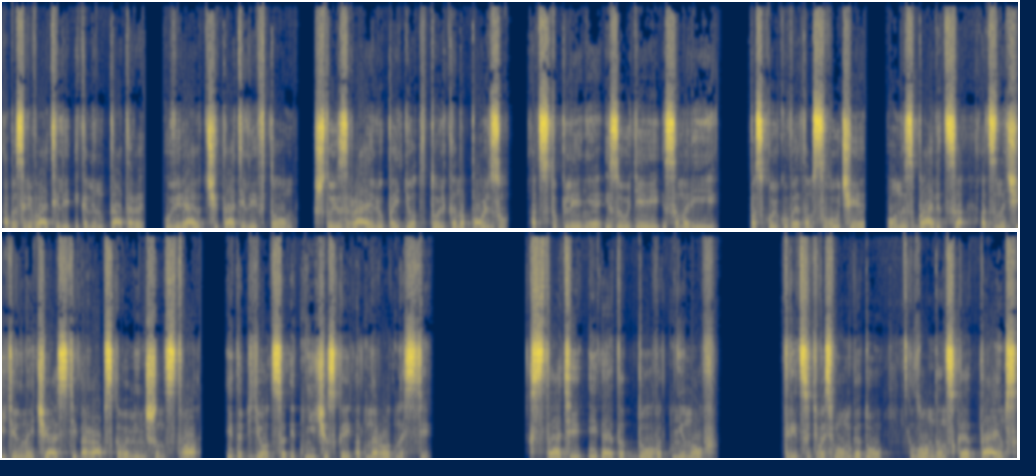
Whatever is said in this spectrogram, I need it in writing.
Обозреватели и комментаторы уверяют читателей в том, что Израилю пойдет только на пользу отступление из Иудеи и Самарии, поскольку в этом случае он избавится от значительной части арабского меньшинства и добьется этнической однородности. Кстати, и этот довод не нов. В 1938 году лондонская «Таймс»,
